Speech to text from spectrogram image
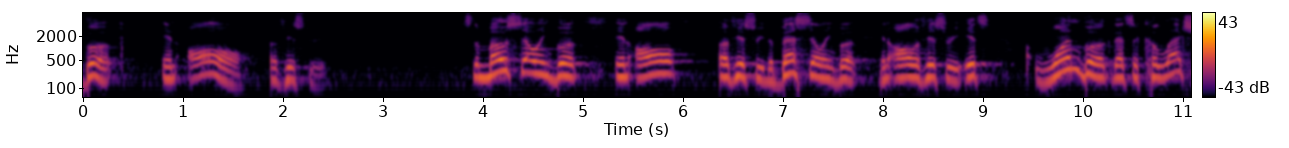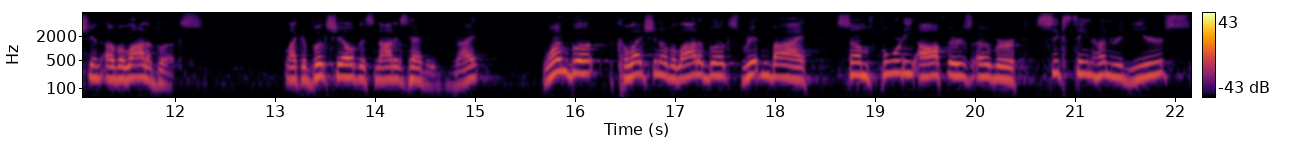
book in all of history. It's the most selling book in all of history, the best selling book in all of history. It's one book that's a collection of a lot of books, like a bookshelf that's not as heavy, right? One book, a collection of a lot of books written by some 40 authors over 1,600 years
